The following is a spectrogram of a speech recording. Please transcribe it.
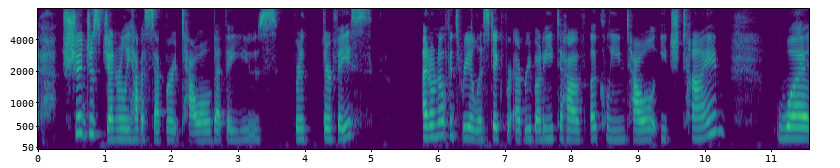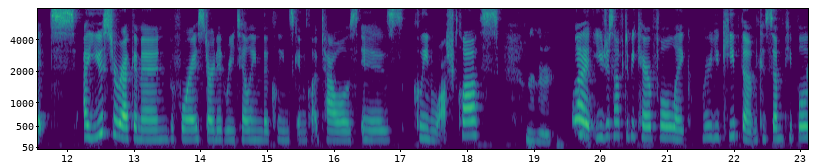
should just generally have a separate towel that they use for their face. I don't know if it's realistic for everybody to have a clean towel each time. What I used to recommend before I started retailing the Clean Skin Club towels is clean washcloths. Mm-hmm. But you just have to be careful like where you keep them because some people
